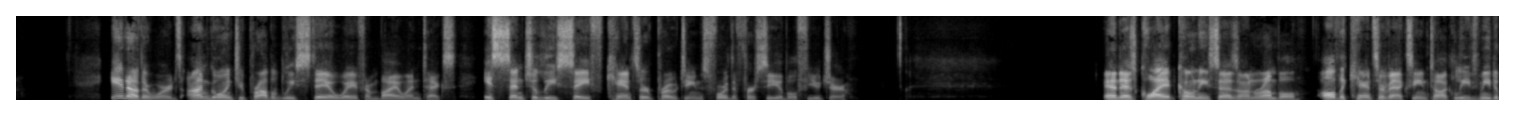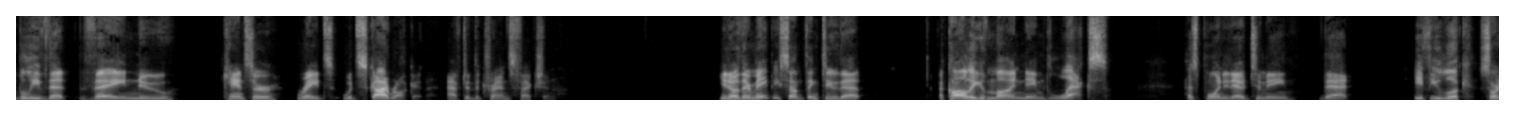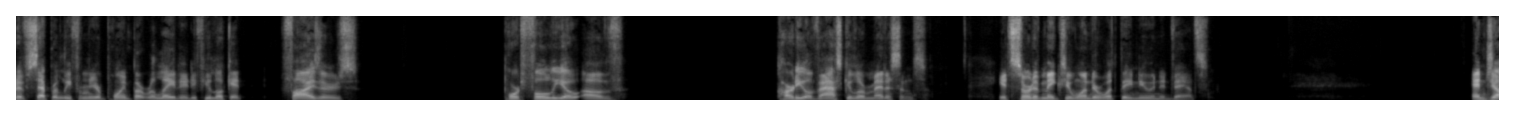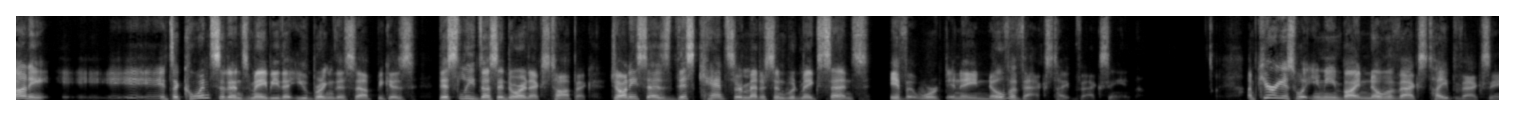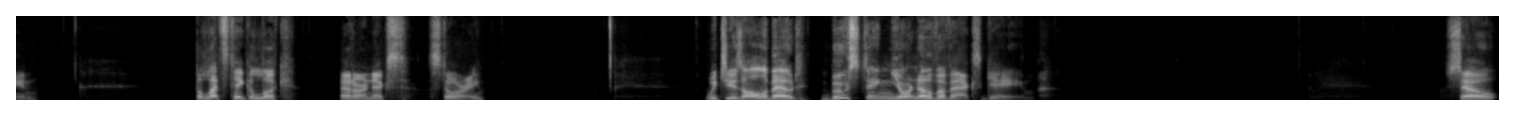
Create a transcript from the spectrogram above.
In other words, I'm going to probably stay away from BioNTech's essentially safe cancer proteins for the foreseeable future. And as Quiet Coney says on Rumble, all the cancer vaccine talk leads me to believe that they knew cancer rates would skyrocket after the transfection. You know, there may be something to that. A colleague of mine named Lex has pointed out to me that if you look sort of separately from your point, but related, if you look at Pfizer's portfolio of cardiovascular medicines, it sort of makes you wonder what they knew in advance. And Johnny, it's a coincidence maybe that you bring this up because this leads us into our next topic. Johnny says this cancer medicine would make sense if it worked in a Novavax type vaccine. I'm curious what you mean by Novavax type vaccine. But let's take a look at our next story, which is all about boosting your Novavax game. So,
